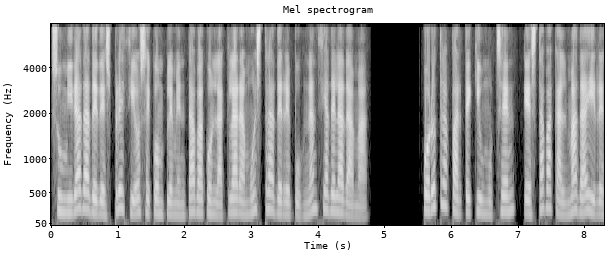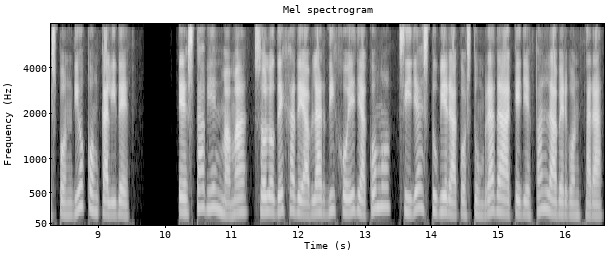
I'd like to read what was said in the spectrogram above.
Su mirada de desprecio se complementaba con la clara muestra de repugnancia de la dama. Por otra parte Kyumuchen, estaba calmada y respondió con calidez. Está bien mamá, solo deja de hablar dijo ella como, si ya estuviera acostumbrada a que Yefan la avergonzara.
